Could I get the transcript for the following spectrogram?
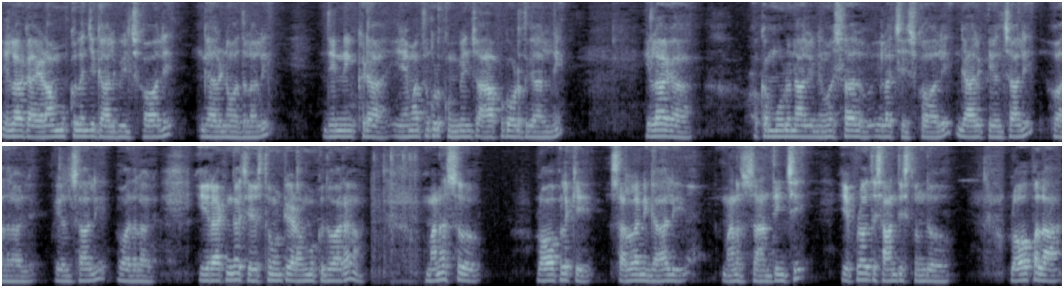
ఇలాగ ఎడమ ముక్కుల నుంచి గాలి పీల్చుకోవాలి గాలిని వదలాలి. దీన్ని ఇక్కడ ఏమాత్రం కూడా కుంభించి ఆపకూడదు గాలిని. ఇలాగా ఒక మూడు నాలుగు నిమిషాలు ఇలా చేసుకోవాలి. గాలి పీల్చాలి వదలాలి పీల్చాలి వదలాలి. ఈ రకంగా చేస్తూ ఉంటే ఎడమ ముక్కు ద్వారా మనస్సు లోపలికి చల్లని గాలి మనసు శాంతించి ఎప్పుడైతే శాంతిస్తుందో లోపల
